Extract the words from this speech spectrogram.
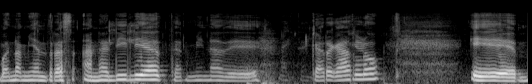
Bueno, mientras Ana Lilia termina de cargarlo, eh,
